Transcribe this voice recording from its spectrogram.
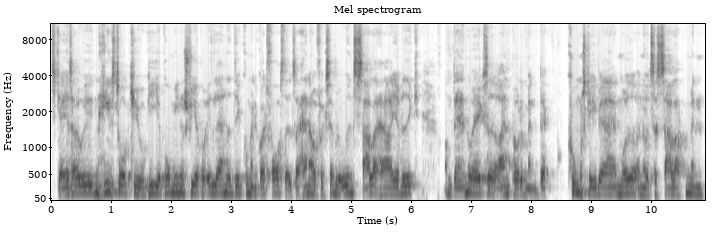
skal jeg så ud i den helt store kirurgi og bruge minus 4 på et eller andet, det kunne man godt forestille sig. Han er jo for eksempel uden Salah her, og jeg ved ikke, om der, nu er jeg ikke siddet og regnet på det, men der kunne måske være en måde at nå til Salah, men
